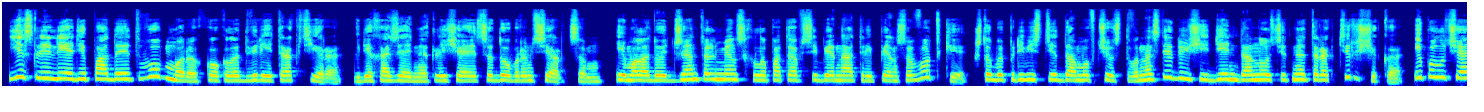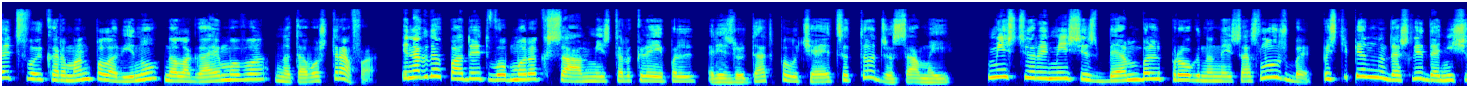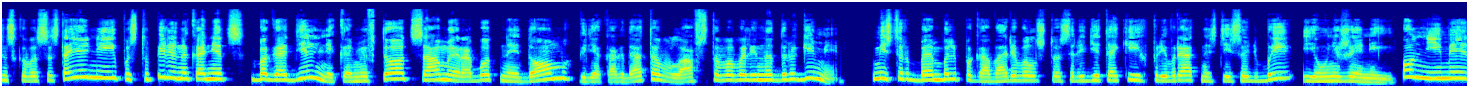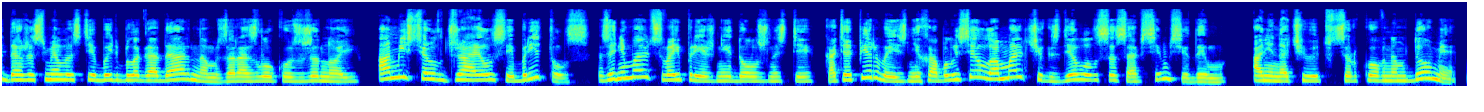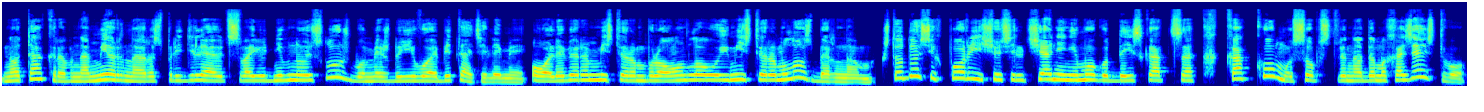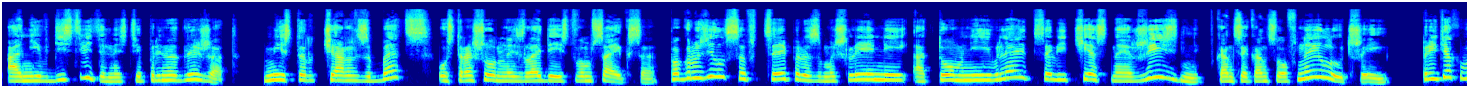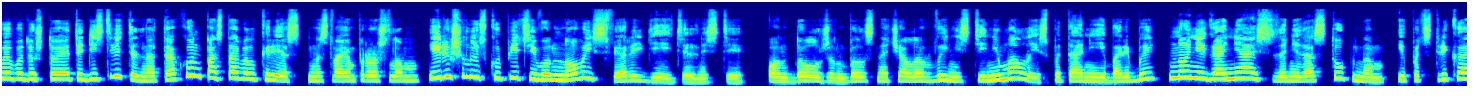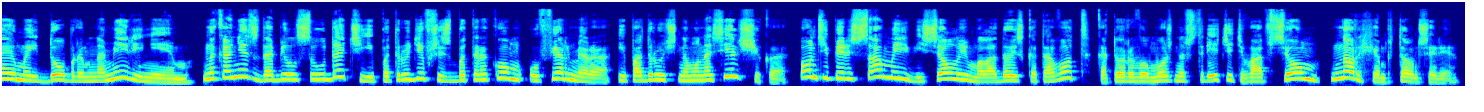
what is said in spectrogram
Если леди падает в обморок около дверей трактира, где хозяин отличается добрым сердцем, и молодой джентльмен, схлопотав себе на три пенса водки, чтобы привести даму в чувство, на следующий день доносит на трактирщика и получает в свой карман половину налагаемого на того штрафа. Иногда падает в обморок сам мистер Клейполь. Результат получается тот же самый. Мистер и миссис Бэмбль, прогнанные со службы, постепенно дошли до нищенского состояния и поступили, наконец, богадельниками в тот самый работный дом, где когда-то властвовали над другими. Мистер Бэмбль поговаривал, что среди таких превратностей судьбы и унижений он не имеет даже смелости быть благодарным за разлуку с женой. А мистер Джайлс и Бритлс занимают свои прежние должности, хотя первый из них облысел, а мальчик сделался совсем седым. Они ночуют в церковном доме, но так равномерно распределяют свою дневную службу между его обитателями, Оливером, мистером Браунлоу и мистером Лосберном, что до сих пор еще сельчане не могут доискаться, к какому, собственно, домохозяйству они в действительности принадлежат. Мистер Чарльз Бетс, устрашенный злодейством Сайкса, погрузился в цепь размышлений о том, не является ли честная жизнь, в конце концов, наилучшей. Придя к выводу, что это действительно так, он поставил крест на своем прошлом и решил искупить его новой сферой деятельности. Он должен был сначала вынести немало испытаний и борьбы, но не гонясь за недоступным и подстрекаемый добрым намерением, наконец добился удачи и, потрудившись батраком у фермера и подручному носильщика, он теперь самый веселый молодой скотовод, которого можно встретить во всем Норхемптоншире.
